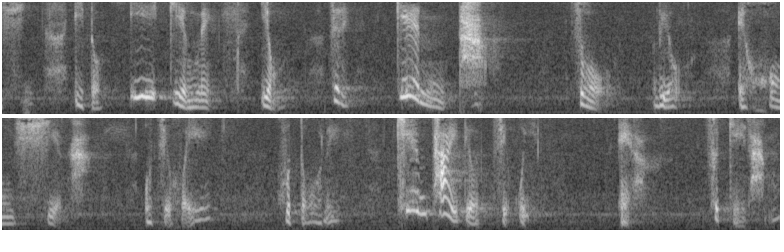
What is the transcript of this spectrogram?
时，伊都已经呢用这个建塔做庙的方式啊，有一回佛陀呢牵派着一位哎呀出家人，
